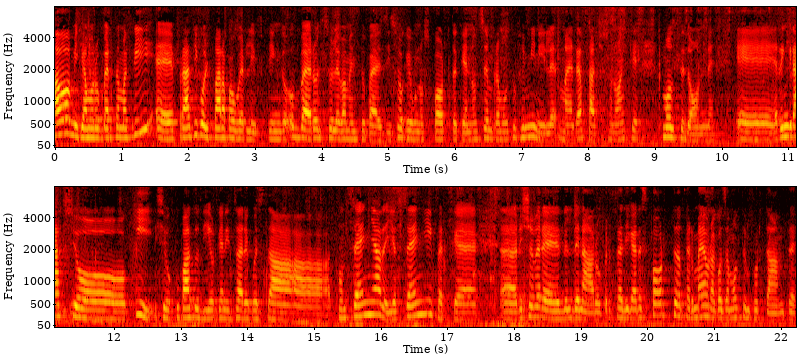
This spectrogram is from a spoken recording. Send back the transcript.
Ciao, mi chiamo Roberta Macri e pratico il para powerlifting, ovvero il sollevamento pesi. So che è uno sport che non sembra molto femminile, ma in realtà ci sono anche molte donne. E ringrazio chi si è occupato di organizzare questa consegna degli assegni perché eh, ricevere del denaro per praticare sport per me è una cosa molto importante,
